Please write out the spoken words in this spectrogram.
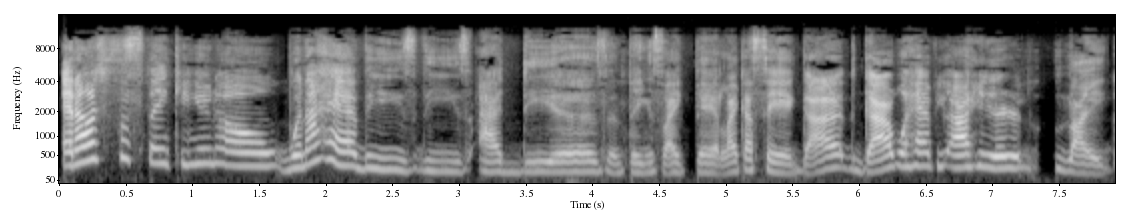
And I was just thinking, you know, when I have these these ideas and things like that, like I said, God God will have you out here like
